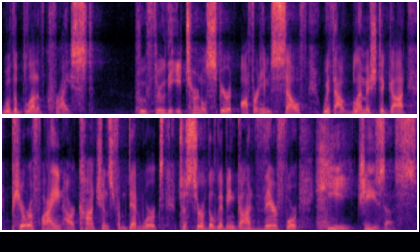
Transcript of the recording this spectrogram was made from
will the blood of Christ? who through the eternal Spirit offered himself without blemish to God, purifying our conscience from dead works to serve the living God. Therefore, he, Jesus,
